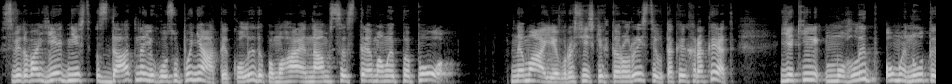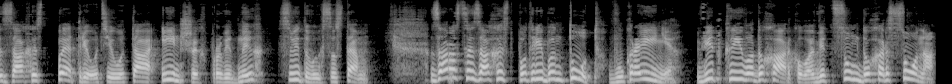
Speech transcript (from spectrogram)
Світова єдність здатна його зупиняти, коли допомагає нам системами ППО. Немає в російських терористів таких ракет, які могли б оминути захист петріотів та інших провідних світових систем. Зараз цей захист потрібен тут, в Україні, від Києва до Харкова, від Сум до Херсона,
